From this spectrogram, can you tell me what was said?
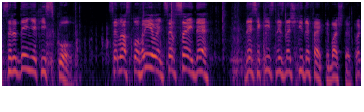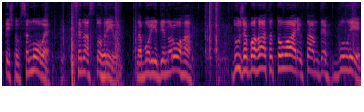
всередині якийсь скол? Ціна 100 гривень, це все йде десь якісь незначні дефекти. Бачите, практично все нове. Ціна 100 гривень. Набор єдинорога. Дуже багато товарів там, де були.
